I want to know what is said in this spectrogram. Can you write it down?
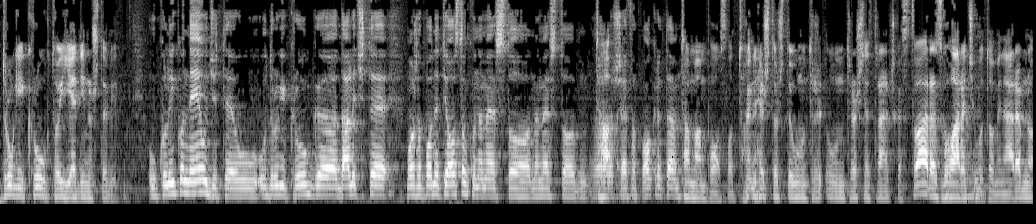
Drugi krug, to je jedino što je bitno. ukoliko ne uđete u, u drugi krug, e, da li ćete možda podneti ostavku na mesto, na mesto e, Ta- šefa pokreta? Taman posla. To je nešto što je unutra, unutrašnja stranačka stvar. Razgovarat ćemo o tome, naravno,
